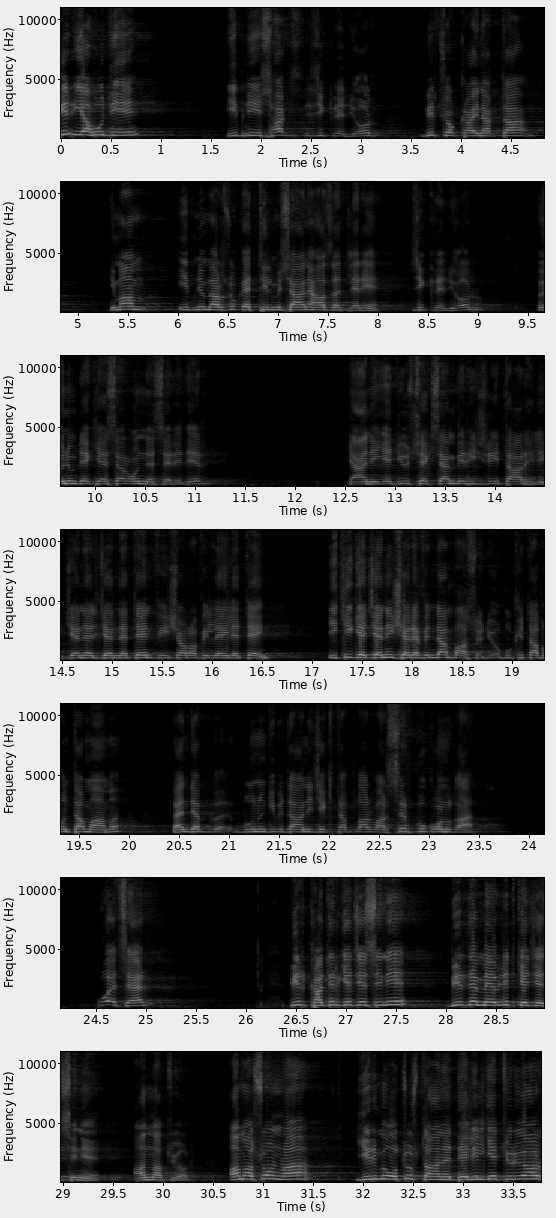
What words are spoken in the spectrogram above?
Bir Yahudi İbn İshak zikrediyor. Birçok kaynakta İmam İbn Merzuk et-Tilmisani Hazretleri zikrediyor. Önümdeki eser onun eseridir. Yani 781 Hicri tarihli Cenel Cenneteyn fi şerefil leyleteyn. İki gecenin şerefinden bahsediyor. Bu kitabın tamamı. Bende bu- bunun gibi daha nice kitaplar var. Sırf bu konuda. Bu eser bir Kadir gecesini bir de Mevlid gecesini anlatıyor. Ama sonra 20-30 tane delil getiriyor.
